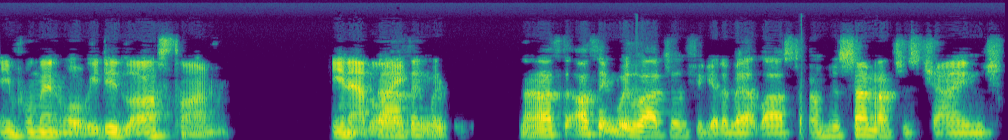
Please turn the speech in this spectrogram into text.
implement what we did last time in Adelaide? No, I think we, no, I, th- I think we largely forget about last time because so much has changed,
